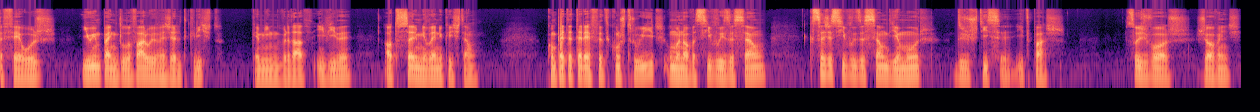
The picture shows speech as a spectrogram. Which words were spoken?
a fé hoje e o empenho de levar o Evangelho de Cristo caminho, verdade e vida, ao terceiro milénio cristão. Compete a tarefa de construir uma nova civilização que seja civilização de amor, de justiça e de paz. Sois vós, jovens,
